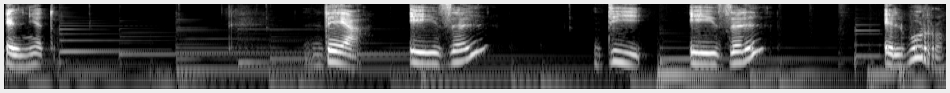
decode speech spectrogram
el nieto. Der Esel, die Esel, el burro.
